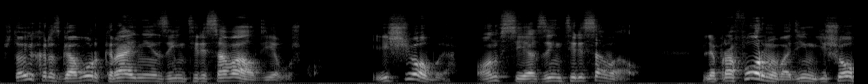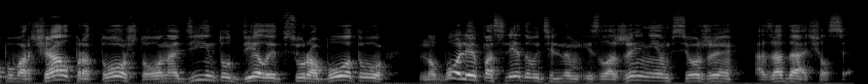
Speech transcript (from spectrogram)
что их разговор крайне заинтересовал девушку. Еще бы, он всех заинтересовал. Для проформы Вадим еще поворчал про то, что он один тут делает всю работу, но более последовательным изложением все же озадачился.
